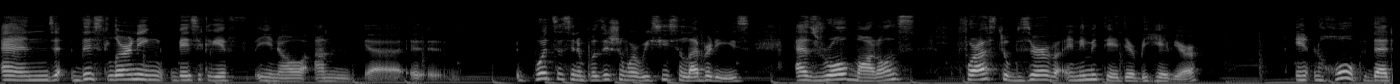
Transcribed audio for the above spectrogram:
And this learning basically if you know um, uh, puts us in a position where we see celebrities as role models for us to observe and imitate their behavior and hope that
